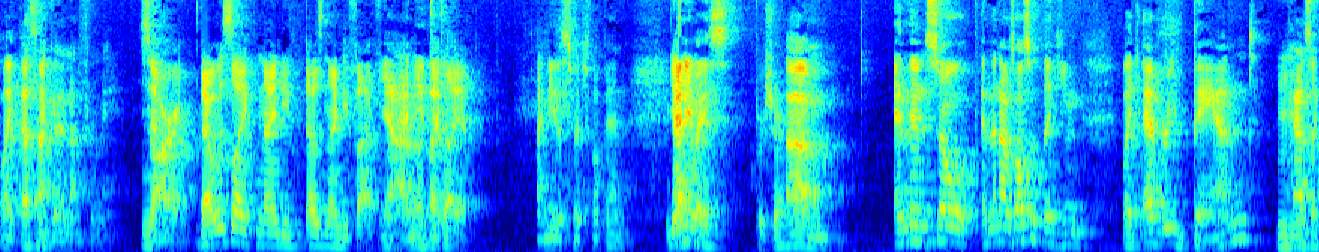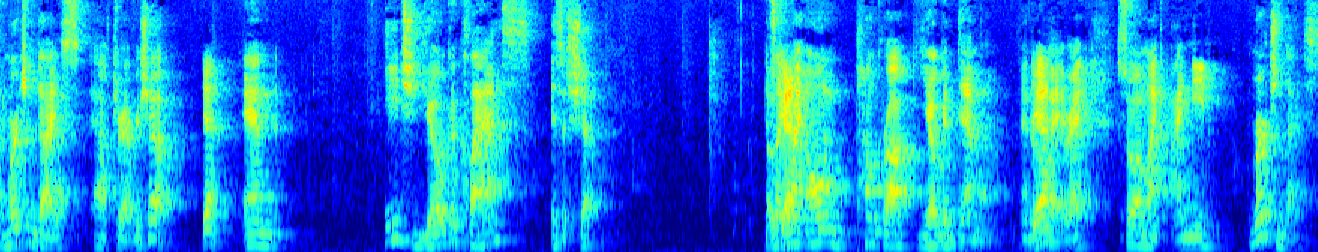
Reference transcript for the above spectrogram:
like that's not good enough for me. No, Sorry, that was like ninety. That was ninety five. Yeah, I need, to like- tell you I need a switch flip in. Yeah. Anyways, for sure. Um, and then so, and then I was also thinking, like every band Mhm. has like merchandise after every show, yeah. and each yoga class is a show. It's Okay. like my own punk rock yoga demo in Yeah. a way, right? So I'm like, I need merchandise.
